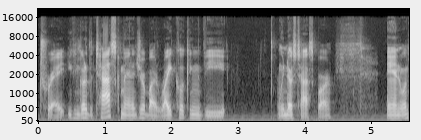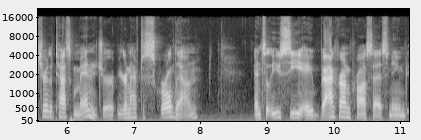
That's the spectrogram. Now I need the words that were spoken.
tray, you can go to the task manager by right-clicking the Windows taskbar. And once you're in the task manager, you're going to have to scroll down until you see a background process named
